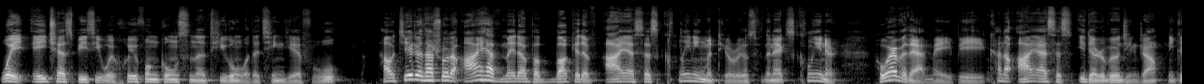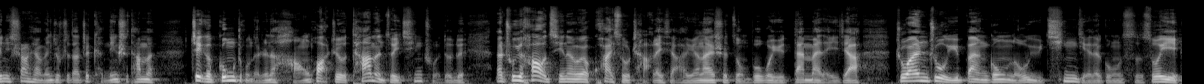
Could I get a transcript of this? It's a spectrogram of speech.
为 HSBC 为汇丰公司呢提供我的清洁服务。好，接着他说的，I have made up a bucket of ISS cleaning materials for the next cleaner。Whoever that may be，看到 ISS 一点都不用紧张，你根据上下文就知道，这肯定是他们这个工种的人的行话，只有他们最清楚了，对不对？那出于好奇呢，我要快速查了一下啊，原来是总部位于丹麦的一家专注于办公楼宇清洁的公司，所以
